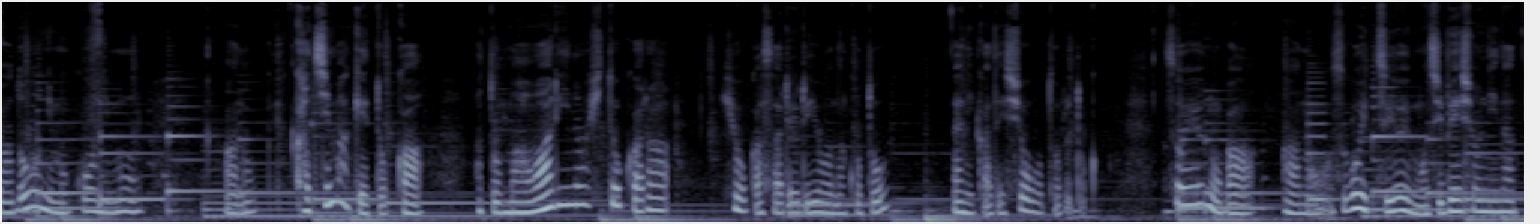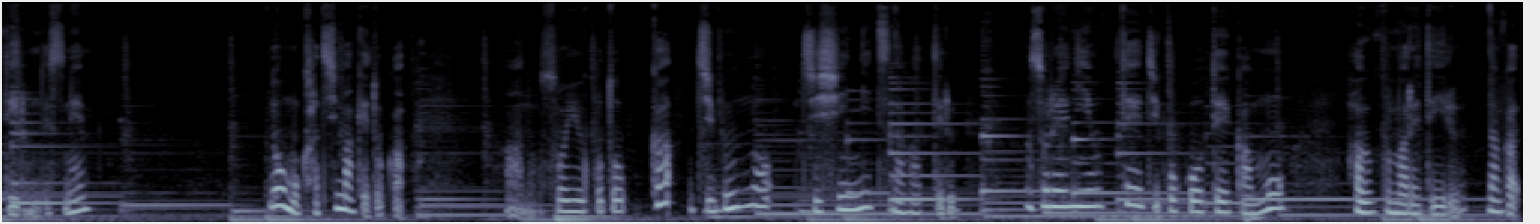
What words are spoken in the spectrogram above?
女はどうにもこうにもあの勝ち負けとかあと周りの人から評価されるようなこと何かで賞を取るとかそういうのがあのすごい強いモチベーションになっているんですね。どうも勝ち負けとかあのそういうことが自分の自信につながってるそれによって自己肯定感も育まれているなんか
